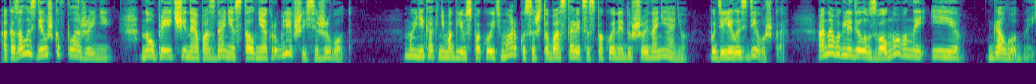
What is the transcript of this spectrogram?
Оказалось, девушка в положении, но причиной опоздания стал не округлившийся живот. Мы никак не могли успокоить Маркуса, чтобы оставиться спокойной душой на няню, поделилась девушка. Она выглядела взволнованной и голодной,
